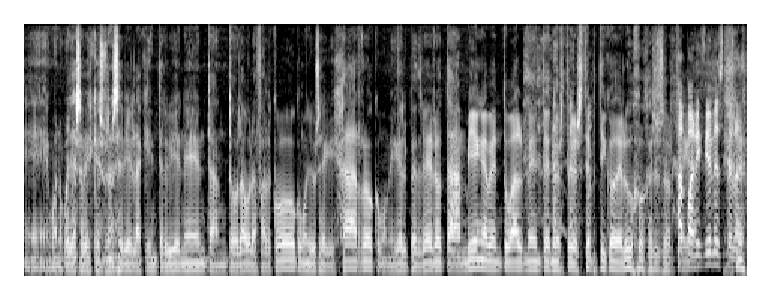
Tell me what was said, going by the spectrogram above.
Eh, bueno, pues ya sabéis que es una serie en la que intervienen tanto Laura Falcó como José Guijarro, como Miguel Pedrero, también eventualmente nuestro escéptico de lujo, Jesús Ortega. Aparición estelar.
